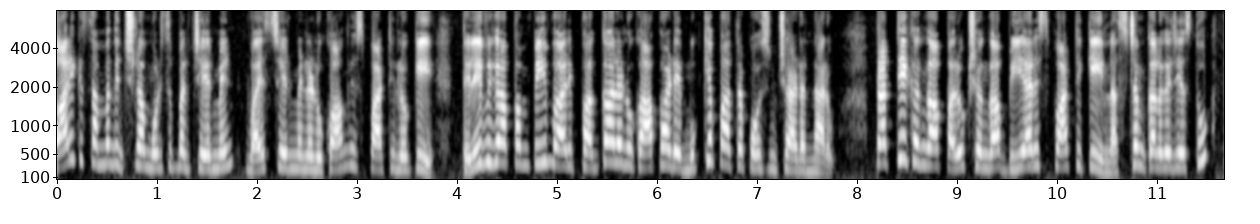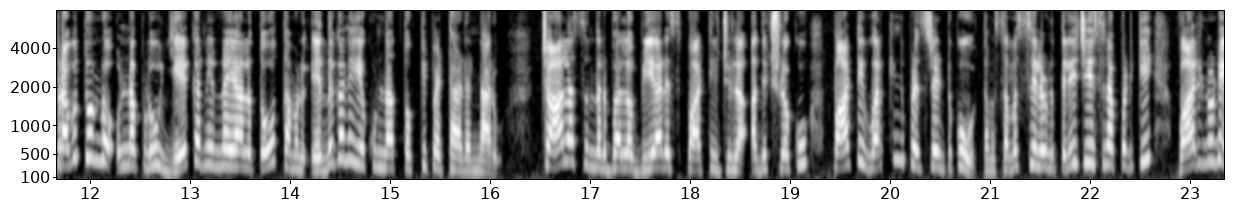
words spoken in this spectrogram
వారికి సంబంధించిన మున్సిపల్ చైర్మన్ వైస్ చైర్మన్లను కాంగ్రెస్ పార్టీలోకి తెలివిగా పంపి వారి పగ్గాలను కాపాడే ముఖ్య పాత్ర పోషించాడన్నారు. ప్రత్యేకంగా పరోక్షంగా బీఆర్ఎస్ పార్టీకి నష్టం కలగజేస్తూ ప్రభుత్వంలో ఉన్నప్పుడు ఏక నిర్ణయాలతో తమను ఎదగనీయకుండా తొక్కిపెట్టాడన్నారు. చాలా సందర్భాల్లో బీఆర్ఎస్ పార్టీ జిల్లా అధ్యక్షులకు పార్టీ వర్కింగ్ ప్రెసిడెంట్కు తమ సమస్యలను తెలియజేసినప్పటికీ వారి నుండి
